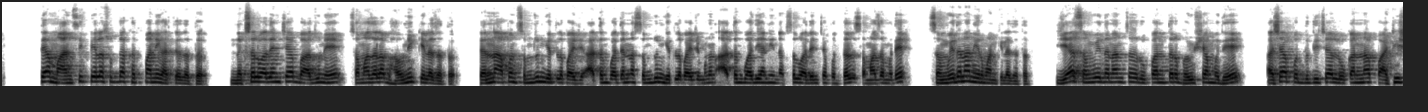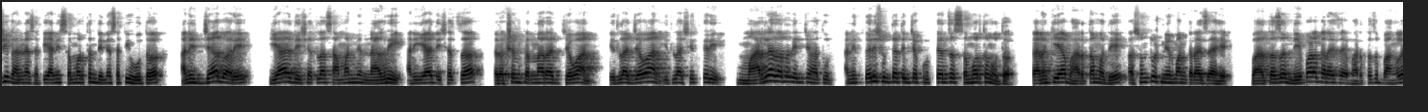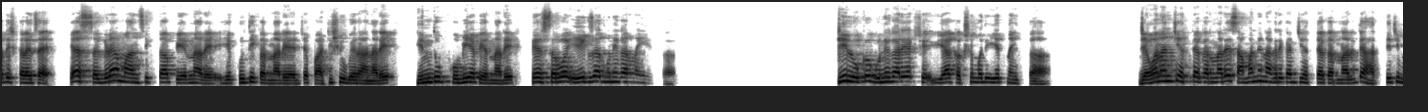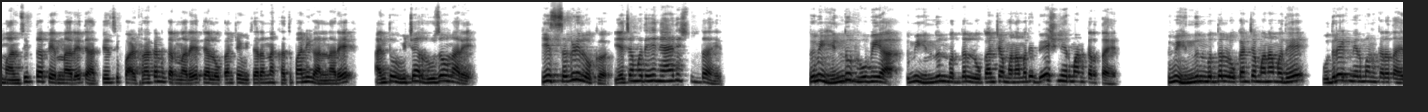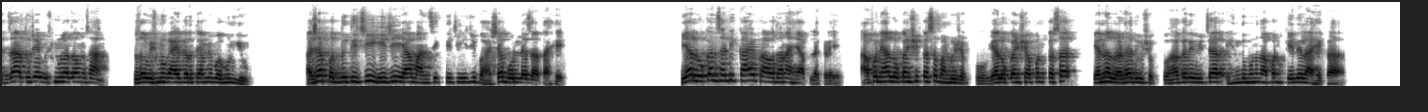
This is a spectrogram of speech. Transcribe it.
त्या मानसिकतेला सुद्धा खतपाणी घातलं जातं. नक्षलवाद्यांच्या बाजूने समाजाला भावनिक केलं जातं. त्यांना आपण समजून घेतलं पाहिजे. आतंकवाद्यांना समजून घेतलं पाहिजे म्हणून आतंकवादी आणि नक्षलवाद्यांच्या बद्दल समाजामध्ये संवेदना निर्माण केल्या जातात. या संवेदनांचं रूपांतर भविष्यामध्ये अशा पद्धतीच्या लोकांना पाठीशी घालण्यासाठी आणि समर्थन देण्यासाठी होतं. आणि ज्याद्वारे या देशातला सामान्य नागरिक आणि या देशाचं रक्षण करणारा जवान इथला जवान इथला शेतकरी मारल्या जातात त्यांच्या हातून आणि तरी सुद्धा त्यांच्या कृत्यांचं समर्थन होतं. कारण की या भारतामध्ये असंतोष निर्माण करायचा आहे. भारताचं नेपाळ करायचं आहे भारताचं बांगलादेश करायचं आहे. या सगळ्या मानसिकता पेरणारे हे कृती करणारे यांच्या पाठीशी उभे राहणारे हिंदू फोबिया पेरणारे हे सर्व एकजात गुन्हेगार नाही आहेत का? ही लोक गुन्हेगार या कक्षेमध्ये येत नाहीत का? जवानांची हत्या करणारे सामान्य नागरिकांची हत्या करणारे त्या हत्येची मानसिकता पेरणारे त्या हत्येचे पाठराखण करणारे त्या लोकांच्या विचारांना खतपाणी घालणारे आणि तो विचार रुजवणारे ही सगळी लोक याच्यामध्ये हे न्यायाधीश सुद्धा आहेत. तुम्ही हिंदू फोबिया तुम्ही हिंदूंबद्दल लोकांच्या मनामध्ये द्वेष निर्माण करतायत तुम्ही हिंदूंबद्दल लोकांच्या मनामध्ये उद्रेक निर्माण करत आहेत. जा तुझ्या विष्णूला जाऊन सांग. तुझा विष्णू काय करते आम्ही बघून घेऊ. अशा पद्धतीची ही जी या मानसिकतेची ही जी भाषा बोलल्या जात आहे या लोकांसाठी काय प्रावधान आहे आपल्याकडे? आपण या लोकांशी कसं भांडू शकतो? या लोकांशी आपण कसं यांना लढा देऊ शकतो? हा कधी विचार हिंदू म्हणून आपण केलेला आहे का?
